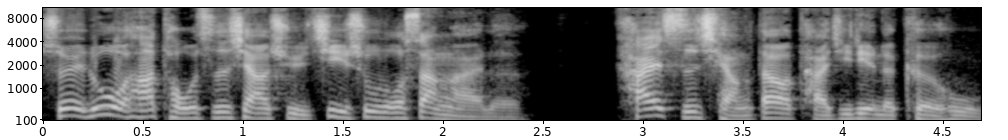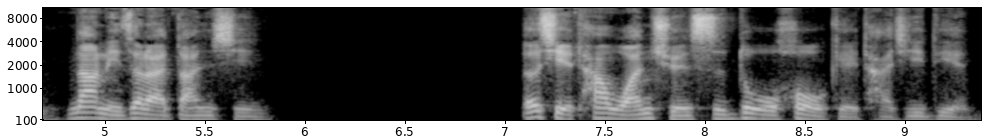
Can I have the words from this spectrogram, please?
所以，如果他投资下去，技术都上来了，开始抢到台积电的客户，那你再来担心。而且它完全是落后给台积电，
